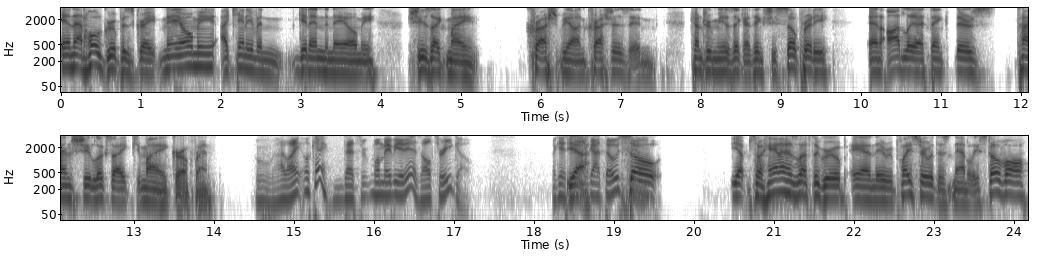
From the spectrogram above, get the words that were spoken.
and that whole group is great. Naomi, I can't even get into Naomi. She's like my crush beyond crushes in country music. I think she's so pretty. And oddly, I think there's times she looks like my girlfriend. Ooh, I like. Okay, that's well. Maybe it is alter ego. Okay, so Yeah. you got those. two. So, yep. So Hannah has left the group, and they replaced her with this Natalie Stovall.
